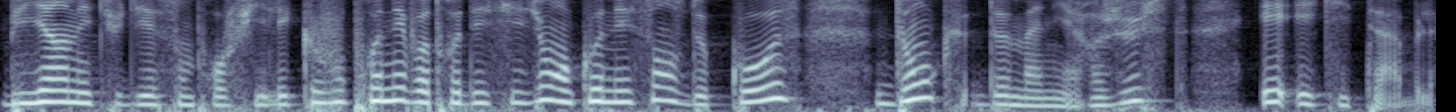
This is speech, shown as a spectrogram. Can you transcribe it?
bien étudié son profil et que vous prenez votre décision en connaissance de cause, donc de manière juste et équitable.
